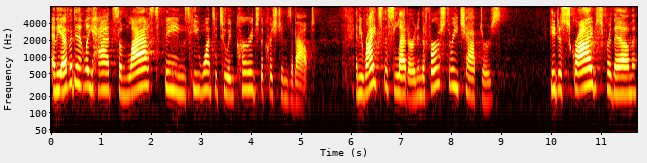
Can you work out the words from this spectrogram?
And he evidently had some last things he wanted to encourage the Christians about. And he writes this letter, and in the first three chapters, he describes for them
